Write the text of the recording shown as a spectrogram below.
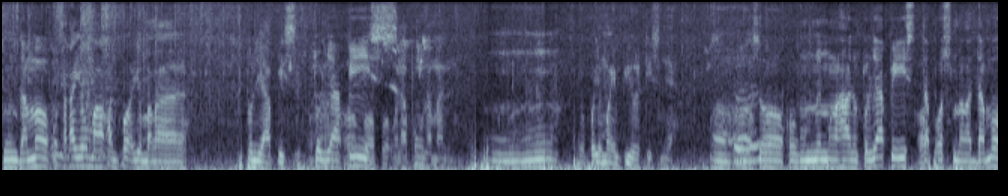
Yung damo. Saka yung mga kan po, yung mga tulyapis. Tulyapis. Opo, opo, wala pong laman. Mm, Yung po yung mga impurities niya. oo. So, kung may mga halong tulyapis, Opo. tapos mga damo.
